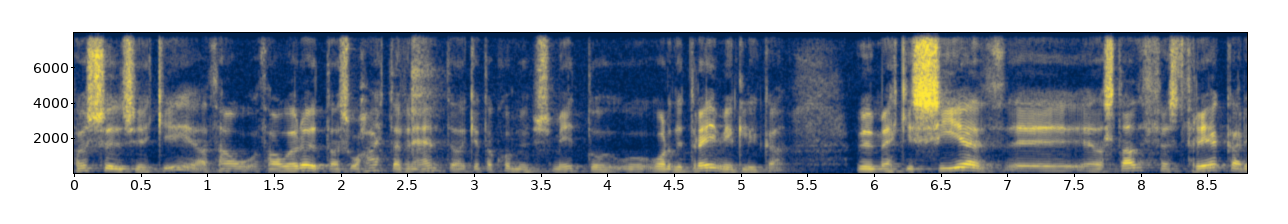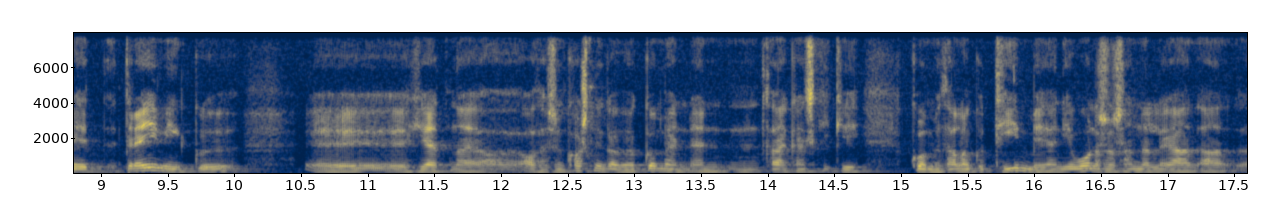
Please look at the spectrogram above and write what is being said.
pössuðu sér ekki að þá, þá er auðvitað svo hætta fyrir hendi að geta komið upp smitt og, og orðið dreifing líka. Við hefum ekki séð e, eða staðfest frekari dreifingu uh, hérna á þessum kostningavöggum en, en það er kannski ekki komið það langur tími en ég vona svo sannlega að, að,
